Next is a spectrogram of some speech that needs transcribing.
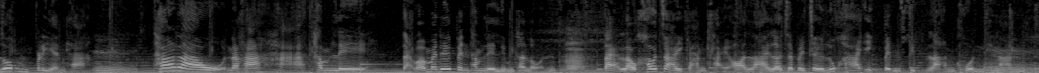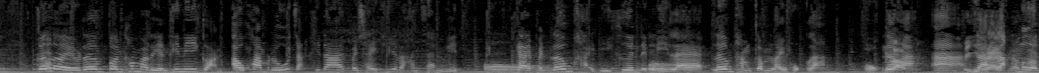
โลกมันเปลี่ยนค่ะ อืม ถ้าเรานะคะหาทำเล แต่ว่าไม่ได้เป็นทำเลริมถนน อ่าแต่เราเข้าใจการขายออนไลน์ เราจะไปเจอลูกค้าอีกเป็น 10 ล้านคนในนั้น อืม ก็เลยเริ่มต้นเข้ามาเรียนที่นี่ก่อน เอาความรู้จากที่ได้ไปใช้ที่ร้านแซนด์วิช อ๋อ กลายเป็นเริ่มขายดีขึ้นในปีเออแรก เริ่มทำกำไร 6 หลักหกหลักนะคะอ่าปีจากแรกหลักหมื่น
